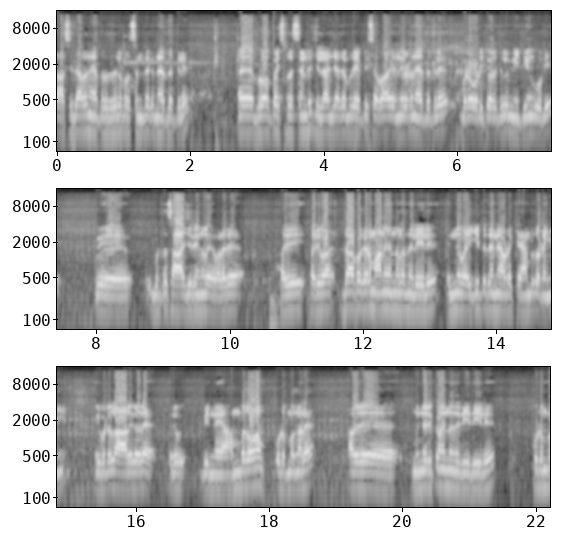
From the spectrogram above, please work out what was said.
തഹസിൽദാർ നേതൃത്വത്തിൽ പ്രസിഡന്റിന്റെ നേതൃത്വത്തിൽ ബ്ലോക്ക് വൈസ് പ്രസിഡന്റ് ജില്ലാ പഞ്ചായത്ത് മെമ്പർ എ പി സഭ എന്നിവരുടെ നേതൃത്വത്തിൽ ഇവിടെ ഓഡിറ്റോറിയത്തിൽ മീറ്റിംഗ് കൂടി. ഇവിടുത്തെ സാഹചര്യങ്ങൾ വളരെ പരി പരിതാപകരമാണ് എന്നുള്ള നിലയിൽ ഇന്ന് വൈകിട്ട് തന്നെ അവിടെ ക്യാമ്പ് തുടങ്ങി. ഇവിടെയുള്ള ആളുകളെ ഒരു പിന്നെ അമ്പതോളം കുടുംബങ്ങളെ അവർ മുന്നൊരുക്കം എന്ന രീതിയിൽ കുടുംബ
